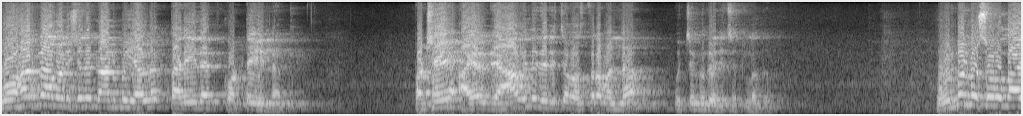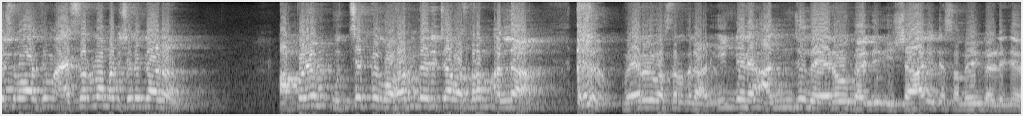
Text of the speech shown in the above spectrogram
മൊഹറിന് ആ മനുഷ്യനെ കാണുമ്പോൾ ഇയാളുടെ തലയിലെ കൊട്ടയില്ല. പക്ഷേ അയാൾ രാവിലെ ധരിച്ച വസ്ത്രമല്ല ഉച്ചയ്ക്ക് ധരിച്ചിട്ടുള്ളത്. വീണ്ടും റസൂർസ്ലാം അസറിന മനുഷ്യനെ കാണാം അപ്പോഴും ഉച്ചയ്ക്ക് ലൊഹർ ധരിച്ച വസ്ത്രം അല്ല. വേറൊരു വസ്ത്രത്തിലാണ്. ഇങ്ങനെ അഞ്ചു നേരവും കഴിഞ്ഞ് ഇഷാലിന്റെ സമയം കഴിഞ്ഞ്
